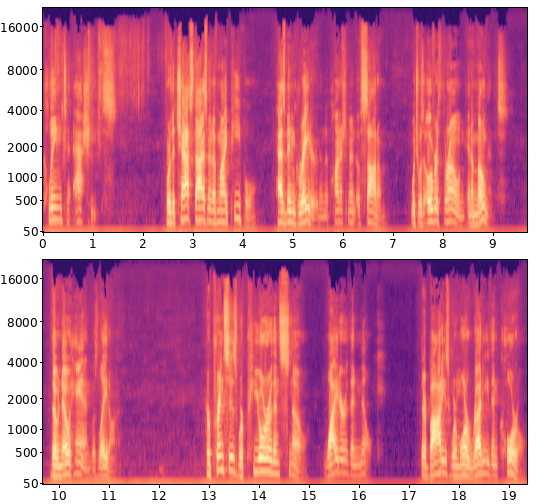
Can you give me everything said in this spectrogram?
cling to ash heaps. For the chastisement of my people has been greater than the punishment of Sodom, which was overthrown in a moment, though no hand was laid on it. Her princes were purer than snow, whiter than milk. Their bodies were more ruddy than coral,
